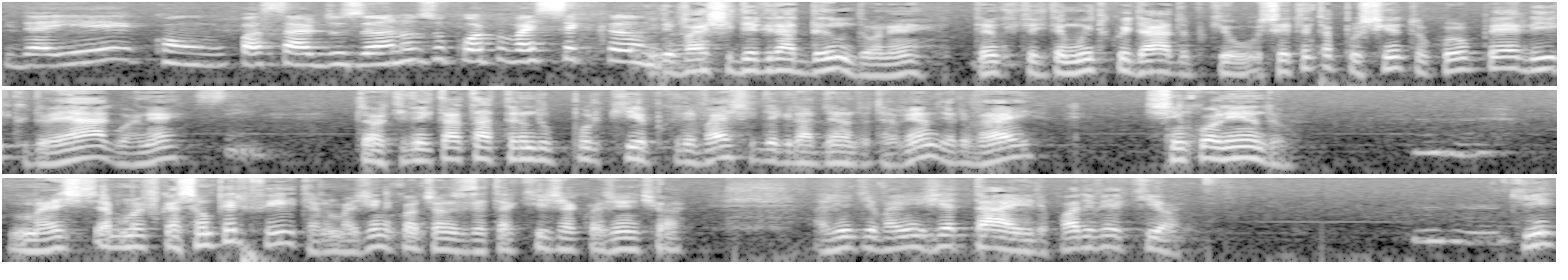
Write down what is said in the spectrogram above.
E daí, com o passar dos anos, o corpo vai secando. Ele vai se degradando, né? Então tem que ter muito cuidado, porque o 70% do corpo é líquido, é água, né? Sim. Então aqui tem que estar tratando por quê? Porque ele vai se degradando, tá vendo? Ele vai se encolhendo. Mas é uma modificação perfeita. Imagina quantos anos ele está aqui já com a gente, ó. A gente vai injetar ele. Pode ver aqui, ó. Aqui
